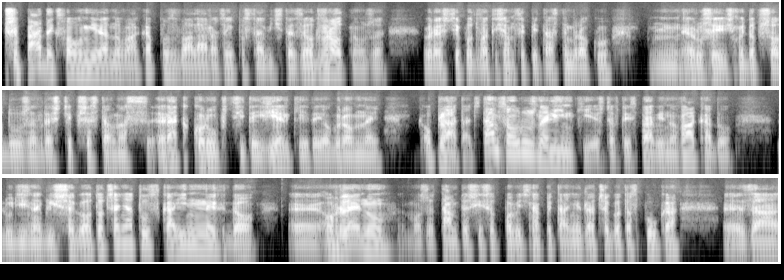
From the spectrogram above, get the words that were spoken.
przypadek Sławomira Nowaka pozwala raczej postawić tezę odwrotną, że wreszcie po 2015 roku mm, ruszyliśmy do przodu, że wreszcie przestał nas rak korupcji, tej wielkiej, tej ogromnej, oplatać. Tam są różne linki jeszcze w tej sprawie Nowaka do ludzi z najbliższego otoczenia Tuska, innych do e, Orlenu. Może tam też jest odpowiedź na pytanie, dlaczego ta spółka e, za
